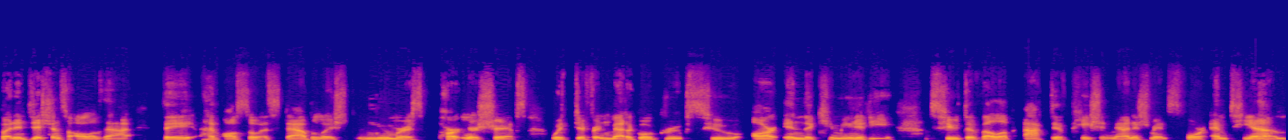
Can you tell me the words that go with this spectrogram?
But in addition to all of that, they have also established numerous partnerships with different medical groups who are in the community to develop active patient management for MTM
